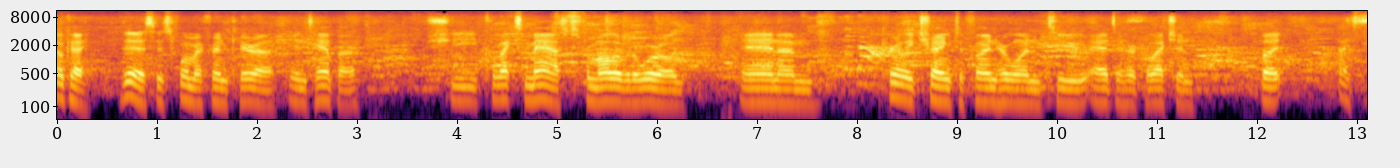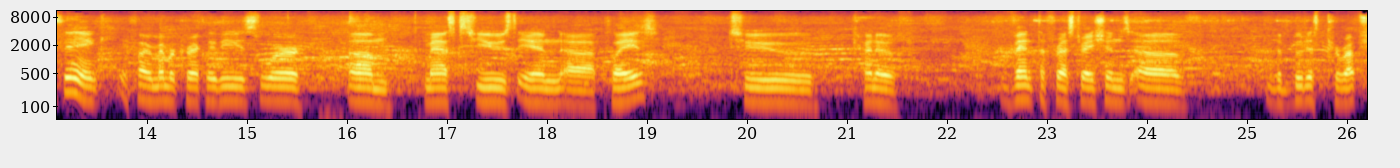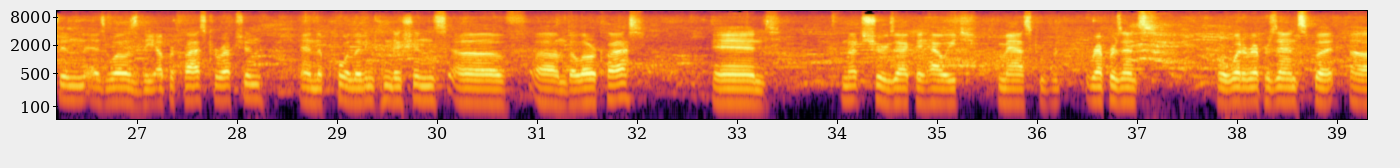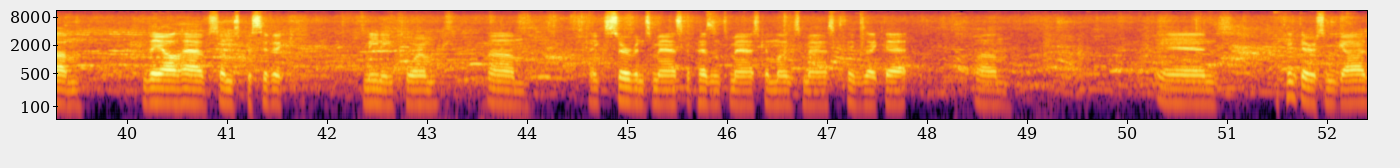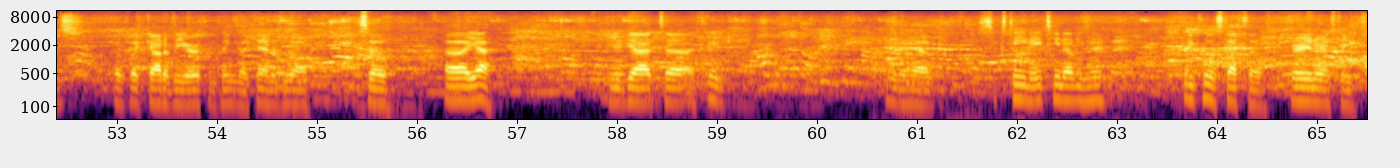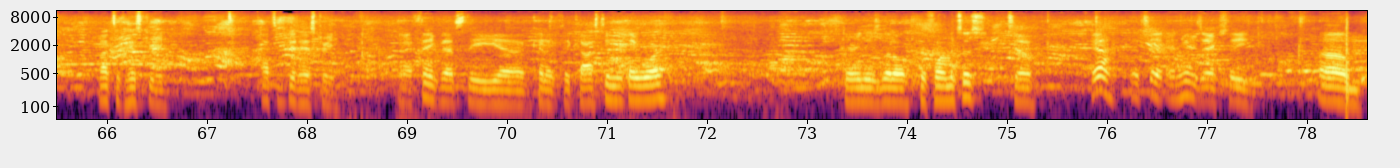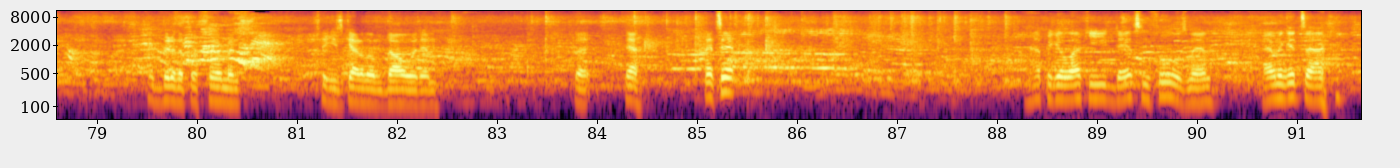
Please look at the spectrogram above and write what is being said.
Okay, this is for my friend Kara in Tampa. She collects masks from all over the world, and I'm currently trying to find her one to add to her collection. But I think, if I remember correctly, these were um, masks used in uh, plays to kind of vent the frustrations of the Buddhist corruption as well as the upper class corruption and the poor living conditions of um, the lower class. And I'm not sure exactly how each mask re represents or what it represents, but um, they all have some specific meaning for them. Um, like servant's mask, a peasant's mask, a monk's mask, things like that. Um, and I think there are some gods, like God of the Earth and things like that as well. So, uh, yeah, you've got, uh, I think, what do they have? 16, 18 of them here. Pretty cool stuff, though. Very interesting. Lots of history. Lots of good history. And I think that's the uh, kind of the costume that they wore during these little performances. So, yeah, that's it. And here's actually um, a bit of the performance. I think he's got a little doll with him. But, yeah, that's it. Happy-go-lucky dancing fools, man. Having a good time.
